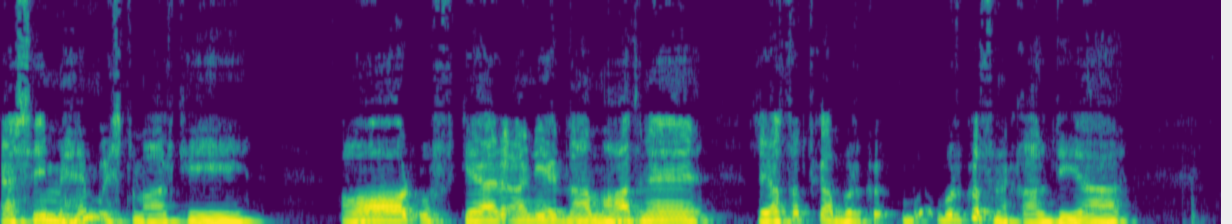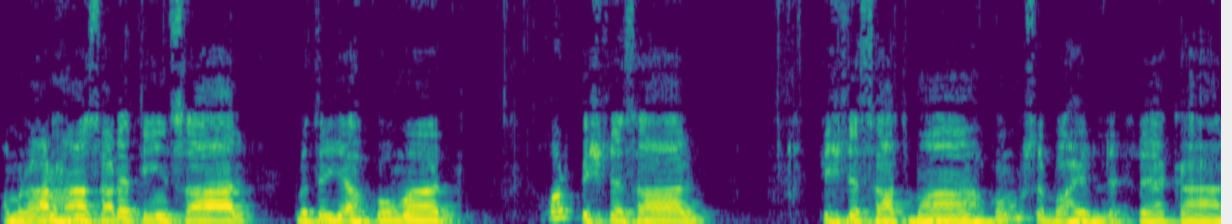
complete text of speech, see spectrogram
ایسی مہم استعمال کی اور اس غیر آئینی اقدامات نے ریاست کا برکس نکال دیا۔ عمران خان ساڑھے تین سال وزیر حکومت اور پچھلے سال، پچھلے سات ماہ حکومت سے باہر رہ کر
